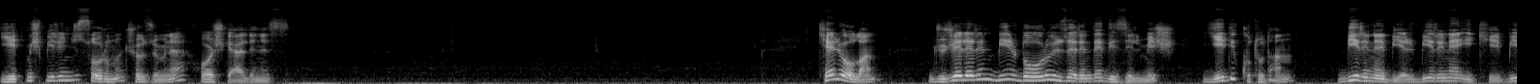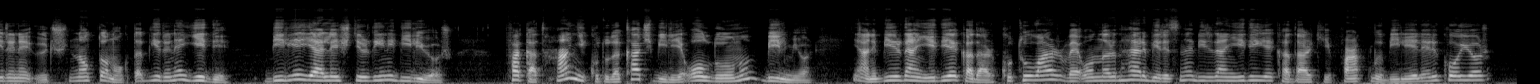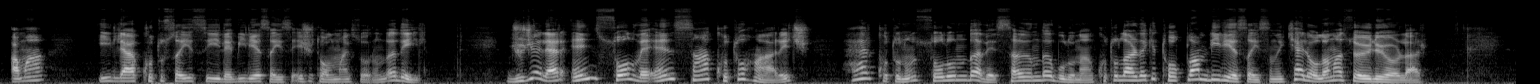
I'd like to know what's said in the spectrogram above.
71. sorunun çözümüne hoş geldiniz. Keloğlan, cücelerin bir doğru üzerinde dizilmiş 7 kutudan birine 1, birine 2, birine 3, nokta nokta birine 7 bilye yerleştirdiğini biliyor. Fakat hangi kutuda kaç bilye olduğunu bilmiyor. Yani birden 7'ye kadar kutu var ve onların her birisine birden 7'ye kadar ki farklı bilyeleri koyuyor ama illa kutu sayısı ile bilye sayısı eşit olmak zorunda değil. Cüceler en sol ve en sağ kutu hariç her kutunun solunda ve sağında bulunan kutulardaki toplam bilye sayısını Keloğlan'a söylüyorlar.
